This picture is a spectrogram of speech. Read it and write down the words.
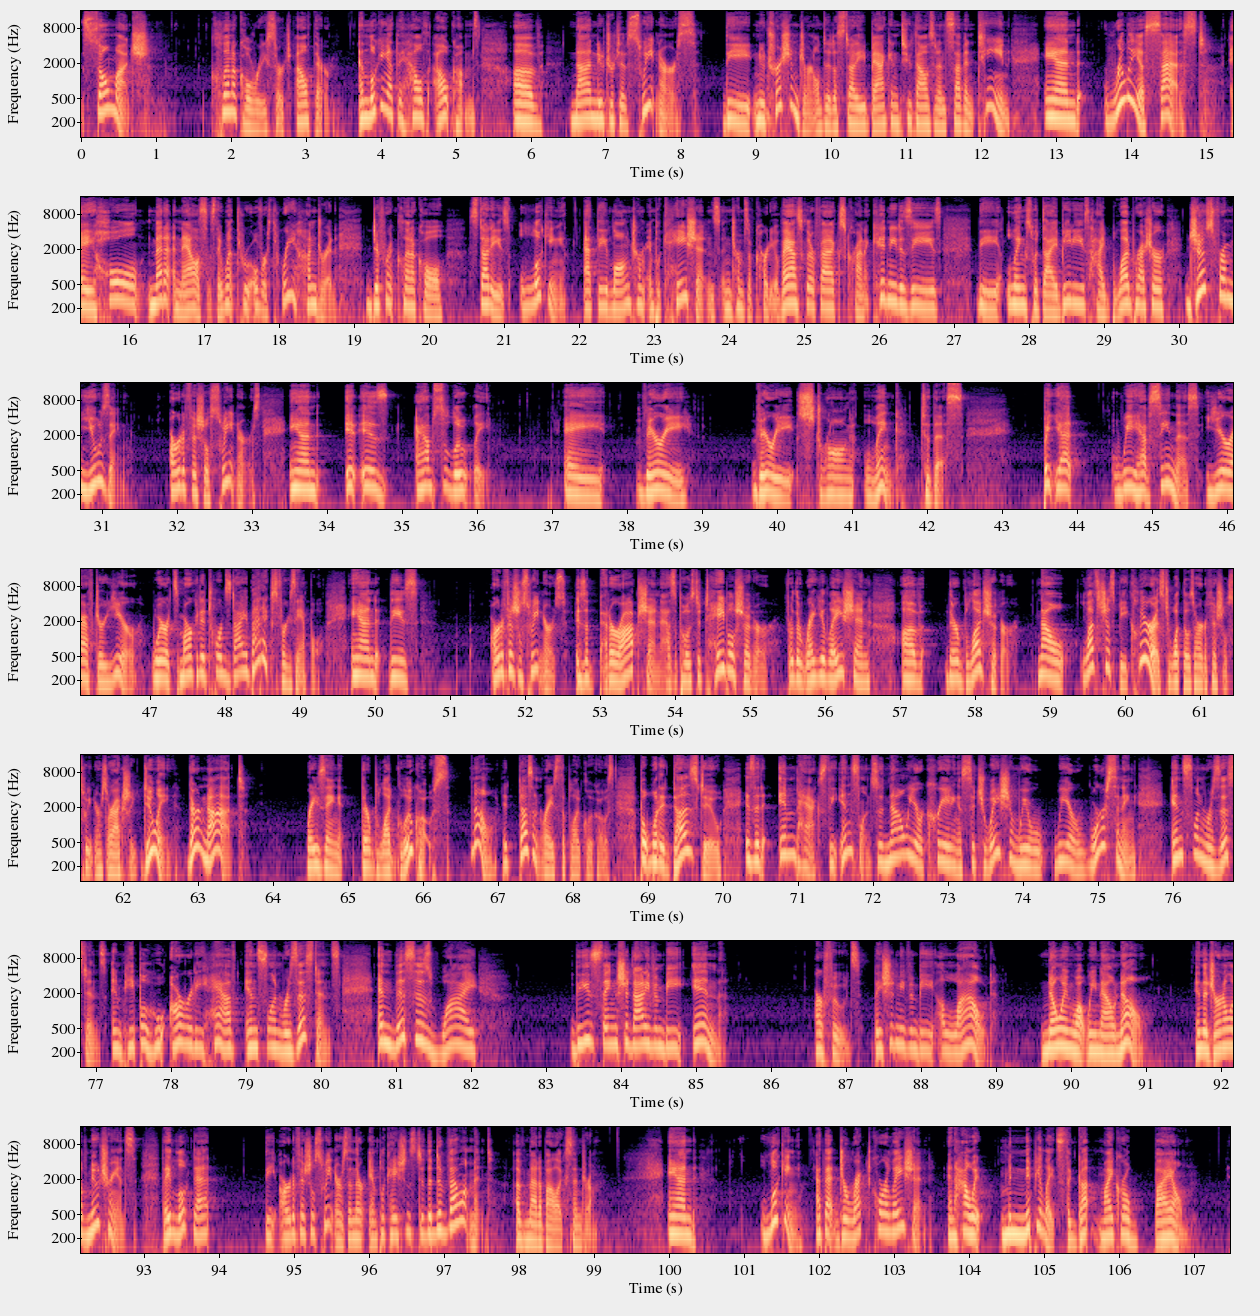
so much clinical research out there and looking at the health outcomes of non nutritive sweeteners. The Nutrition Journal did a study back in 2017 and really assessed a whole meta analysis. They went through over 300 different clinical studies looking at the long term implications in terms of cardiovascular effects, chronic kidney disease, the links with diabetes, high blood pressure, just from using artificial sweeteners. And it is absolutely a very, very strong link to this. But yet, we have seen this year after year where it's marketed towards diabetics, for example. And these artificial sweeteners is a better option as opposed to table sugar for the regulation of their blood sugar. Now, let's just be clear as to what those artificial sweeteners are actually doing. They're not raising their blood glucose. No, it doesn't raise the blood glucose. But what it does do is it impacts the insulin. So now we are creating a situation where we are worsening insulin resistance in people who already have insulin resistance. And this is why these things should not even be in our foods. They shouldn't even be allowed, knowing what we now know. In the Journal of Nutrients, they looked at the artificial sweeteners and their implications to the development of metabolic syndrome. And looking at that direct correlation and how it manipulates the gut microbiome.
